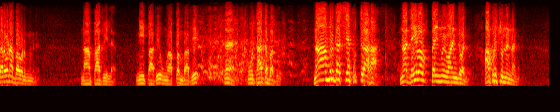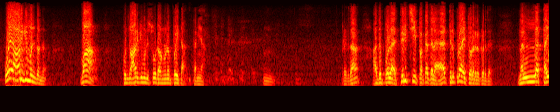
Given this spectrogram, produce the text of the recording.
சரவணா பவனுக்கு நான் பாப்பி இல்ல. நீ பாப்பி உங்க அப்பன் பாப்பி உங்க தாத்தா பாப்பி நான் அமிர்தசிய புத்திராக. நான் தெய்வ தன்மை வாழ்ந்தவன் அப்படி சொன்னேன் நான். ஒரே ஆர்குமெண்ட் வந்து வா கொஞ்சம் ஆர்குமெண்ட் ஆகணும்னு போயிட்டான் தனியா. அது போல திருச்சி பக்கத்துல திருப்புராய்த்துறை இருக்கிறது. நல்ல தை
